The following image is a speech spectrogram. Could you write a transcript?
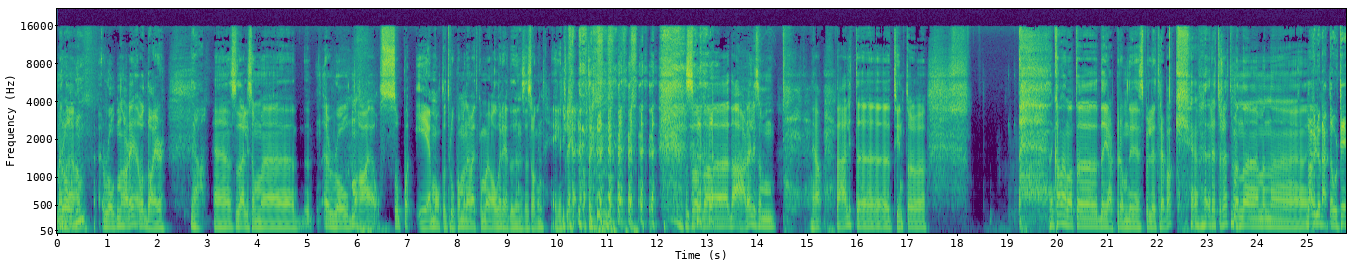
Men eh, Roden. han- Roden har de, og Dyer. Ja. Eh, Så det er liksom eh, Roden har jeg også på en måte tro på, men jeg vet ikke om jeg allerede denne sesongen, egentlig. Så da, da er det liksom Ja, det er litt uh, tynt. og det kan hende at eh, det hjelper om de spiller tre bak, rett og slett, men, eh, men eh, Da vil jo Matt Doherty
